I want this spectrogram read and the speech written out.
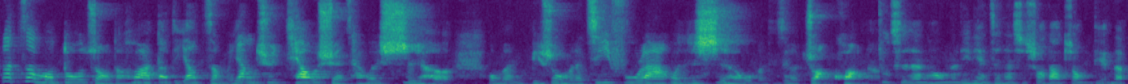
那这么多种的话，到底要怎么样去挑选才会适合我们？比如说我们的肌肤啦，或者是适合我们的这个状况呢？主持人和我们丽丽真的是说到重点了，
